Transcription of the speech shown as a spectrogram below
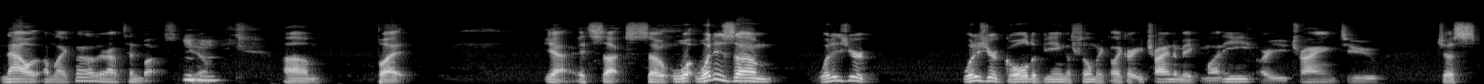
Now I'm like, oh, they're out ten bucks. You know, Mhm. um, but yeah, it sucks. So what what is um what is your what is your goal to being a filmmaker? Like, are you trying to make money? Are you trying to just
